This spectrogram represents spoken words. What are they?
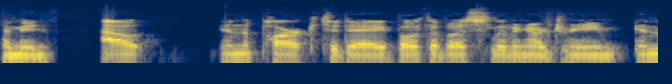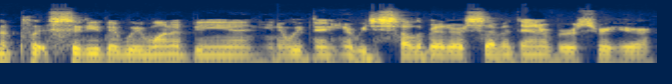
I mean, out in the park today, both of us living our dream in the pl- city that we want to be in. You know, we've been here. We just celebrated our seventh anniversary here.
